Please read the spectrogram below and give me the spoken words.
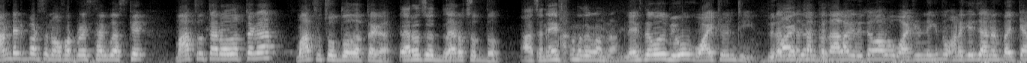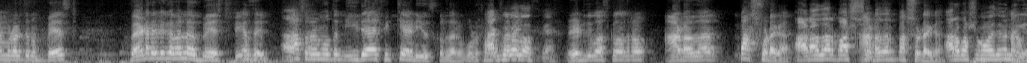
Hundred percent offer price থাকবে আজকে। মাত্র তেরো হাজার টাকা মাত্র চোদ্দ হাজার টাকা। তেরো চোদ্দ। তেরো চোদ্দ। আচ্ছা নেক্সট কোনটা দেখব আমরা? নেক্সট দেখব ভিভো ওয়াই টোয়েন্টি দুইটা চারটা দিতে পারব। ওয়াই টোয়েন্টি কিন্তু অনেকেই জানেন ভাই ক্যামেরার জন্য বেস্ট ব্যাটারি ব্যাকআপ হলো বেস্ট ঠিক আছে? পাঁচশোর মতো নিডায় অ্যাড ইউজ করতে পারবে কোনো সমস্যা নেই। আজকে রেট দিব আজকে মাত্র আট হাজার। পাঁচশো টাকা। আট হাজার পাঁচশো। আট হাজার পাঁচশো টাকা। আরও পাঁচশো কমাই দেবেন নাকি?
